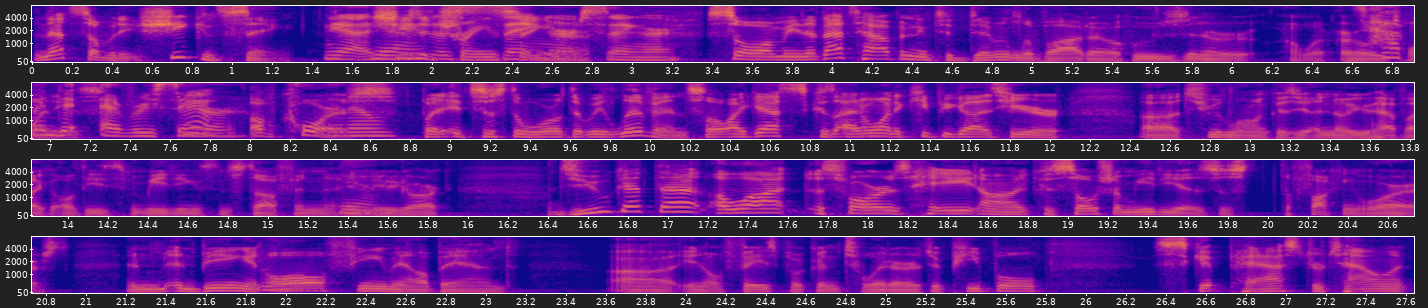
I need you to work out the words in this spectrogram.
And that's somebody she can sing. Yeah, she's she's a trained singer. singer. Singer. So I mean, that's happening to Demi Lovato, who's in her uh, what, early It's happened twenties. to every singer. Of course, You know? but it's just the world that we live in. So I guess because I don't want to keep you guys here uh, too long because I know you have like all these meetings and stuff in, in New York. Do you get that a lot as far as hate on? Because social media is just the fucking worst. And and being Mm-hmm. an all female band, uh, you know, Facebook and Twitter, do people skip past your talent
